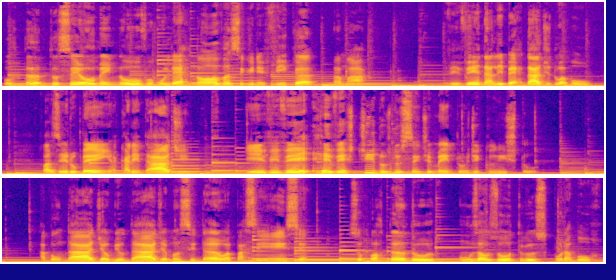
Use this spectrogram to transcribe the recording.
Portanto, ser homem novo, mulher nova, significa amar, viver na liberdade do amor, fazer o bem, a caridade e viver revestidos dos sentimentos de Cristo. A bondade, a humildade, a mansidão, a paciência, suportando uns aos outros por amor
